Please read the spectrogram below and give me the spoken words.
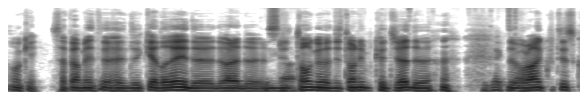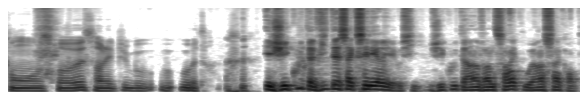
Ok, ça permet de, cadrer de, voilà, du, temps, du temps libre que tu as de, de vouloir écouter ce qu'on veut sans les pubs ou, ou, autre. Et j'écoute à vitesse accélérée aussi. J'écoute à 1,25 ou à 1,50.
